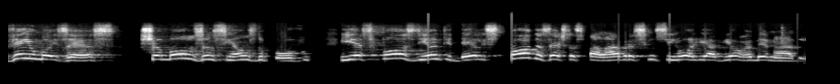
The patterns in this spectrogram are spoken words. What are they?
Veio Moisés, chamou os anciãos do povo e expôs diante deles todas estas palavras que o Senhor lhe havia ordenado.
